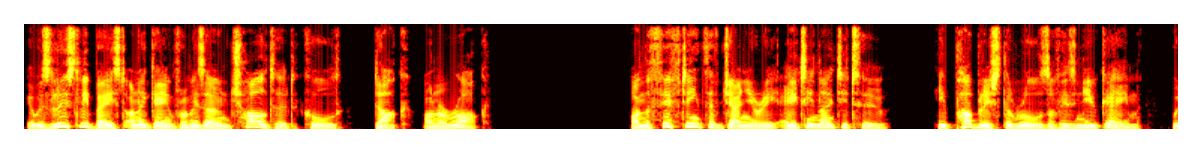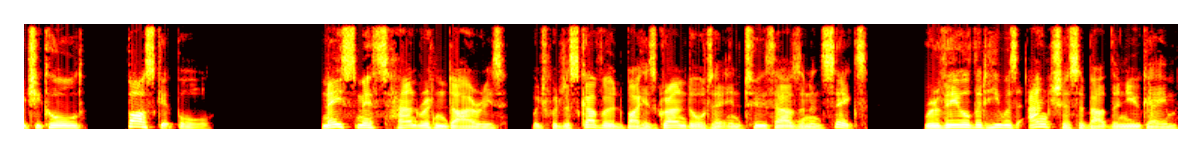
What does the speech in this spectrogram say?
It was loosely based on a game from his own childhood called Duck on a Rock. On the 15th of January 1892, he published the rules of his new game, which he called Basketball. Naismith's handwritten diaries, which were discovered by his granddaughter in 2006, revealed that he was anxious about the new game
